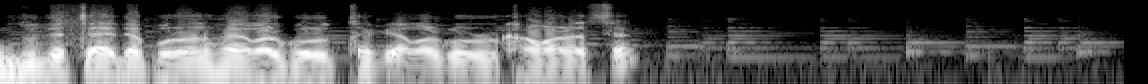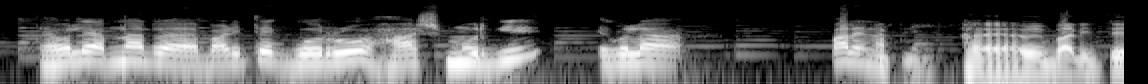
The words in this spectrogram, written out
দুধের চাহিদা পূরণ হয় আমার গরুর থেকে আমার গরুর খামার আছে। তাহলে আপনার বাড়িতে গরু হাঁস মুরগি এগুলা পালেন আপনি? হ্যাঁ আমি বাড়িতে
